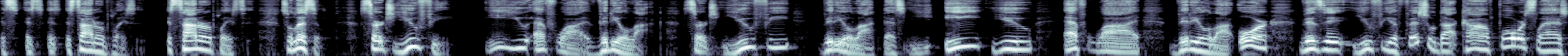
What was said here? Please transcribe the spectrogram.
it's, it's, it's time to replace it. It's time to replace it. So listen, search Eufy, E U F Y, video lock. Search Eufy Video Lock. That's E U F Y Video Lock. Or visit eufyofficial.com forward slash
